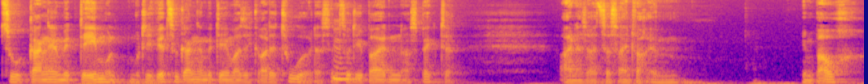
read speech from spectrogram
zugange mit dem und motiviert zugange mit dem, was ich gerade tue. Das sind mhm. so die beiden Aspekte. Einerseits das einfach im, im Bauch,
